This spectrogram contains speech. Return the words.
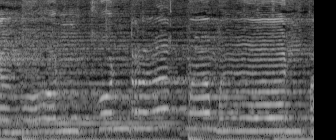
กังวลคนรักมาเหมือนไป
